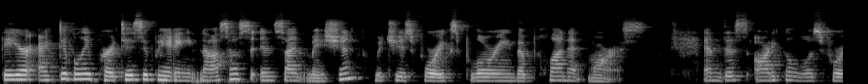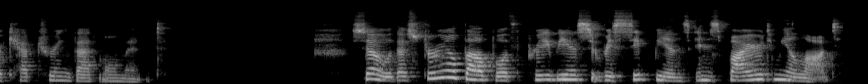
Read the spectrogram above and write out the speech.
They are actively participating in NASA's InSight mission, which is for exploring the planet Mars. And this article was for capturing that moment. So, the story about both previous recipients inspired me a lot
